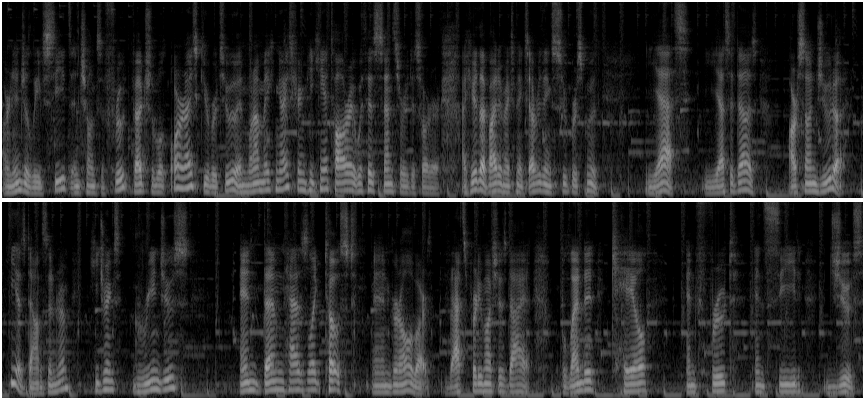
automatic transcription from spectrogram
Our Ninja leaves seeds and chunks of fruit, vegetables, or an ice cube or two, and when I'm making ice cream, he can't tolerate with his sensory disorder. I hear that Vitamix makes everything super smooth. Yes, yes it does. Our son Judah, he has Down syndrome. He drinks green juice and then has like toast and granola bars. That's pretty much his diet. Blended kale and fruit and seed juice.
